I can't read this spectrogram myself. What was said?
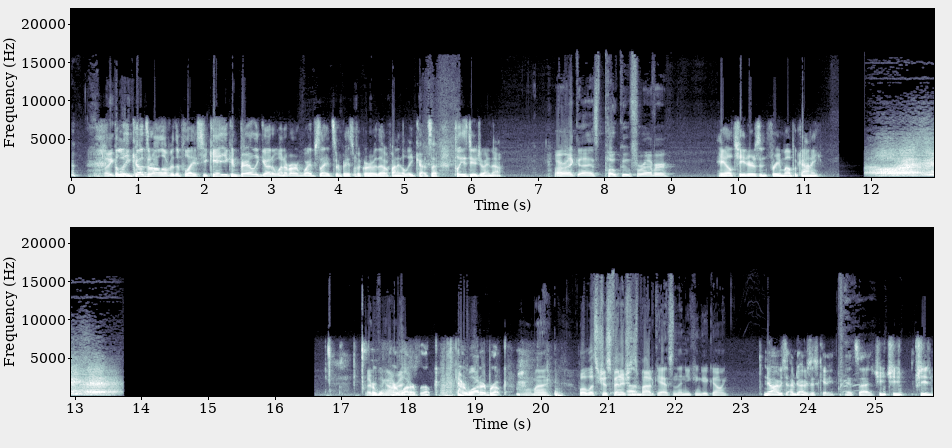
like- the league like- codes are all over the place. You can't. You can barely go to one of our websites or Facebook or without finding the league code. So please do join though. All right, guys. Poku forever. Hail cheaters and free Mopakani. Her, her right? water broke. Her water broke. Oh, my. Well, let's just finish this Um, podcast and then you can get going. No, I was I was just kidding. It's uh, she she she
